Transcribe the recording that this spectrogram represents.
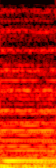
Bye.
